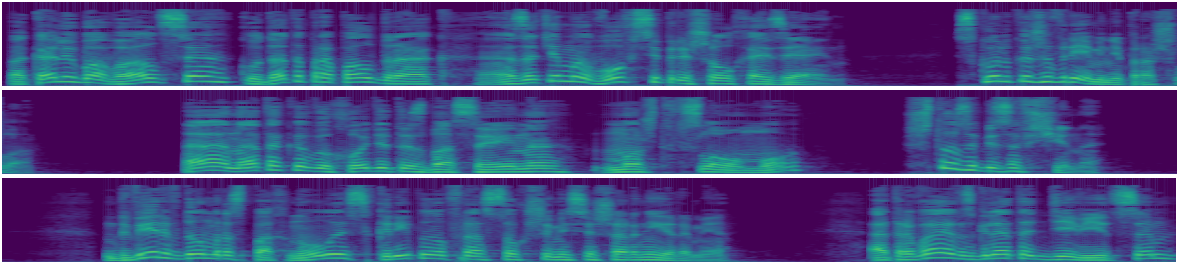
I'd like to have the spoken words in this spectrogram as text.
Пока любовался, куда-то пропал драк, а затем и вовсе пришел хозяин. Сколько же времени прошло? А она так и выходит из бассейна, может, в слоумо? Что за бесовщина? Дверь в дом распахнулась, скрипнув рассохшимися шарнирами. Отрывая взгляд от девицы,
